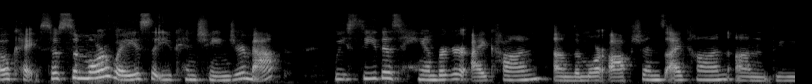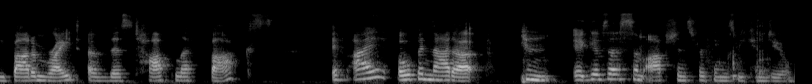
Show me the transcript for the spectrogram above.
Okay, so some more ways that you can change your map we see this hamburger icon, um, the more options icon on the bottom right of this top left box. If I open that up, it gives us some options for things we can do.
